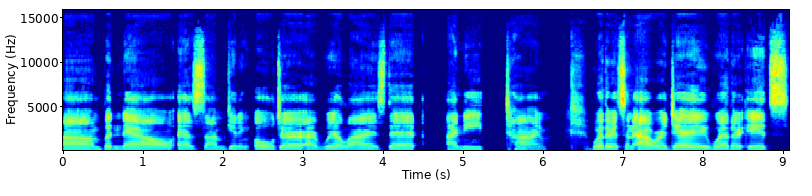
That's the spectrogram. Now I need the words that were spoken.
Um, but now, as I'm getting older, I realize that I need time, whether it's an hour a day, whether it's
